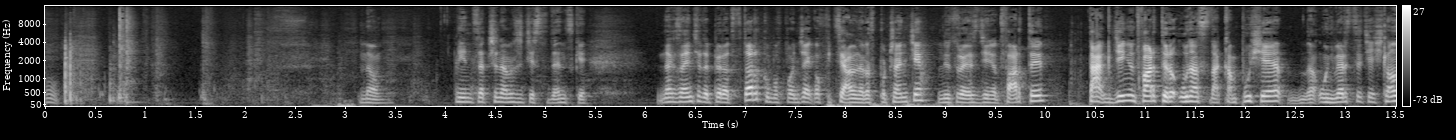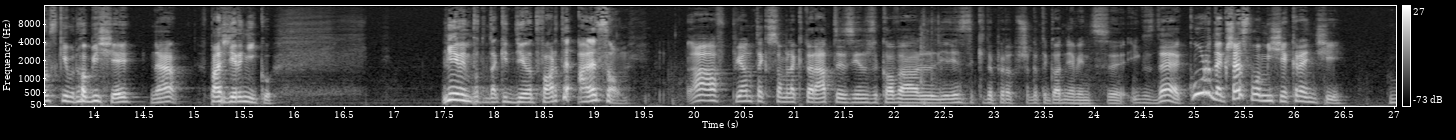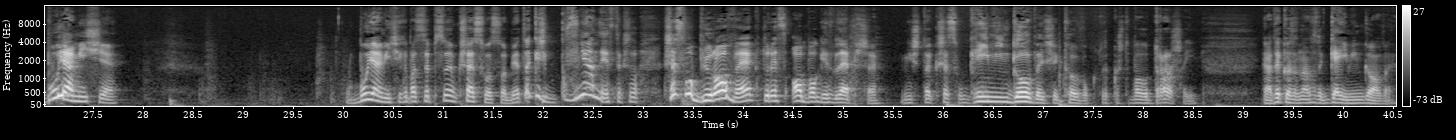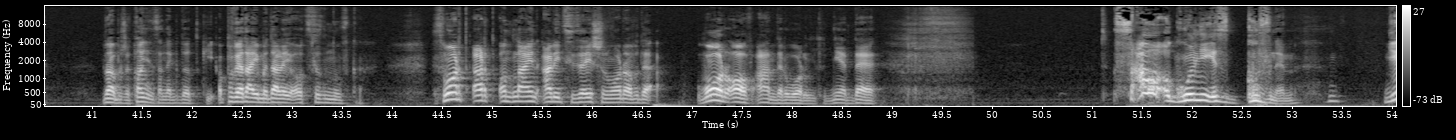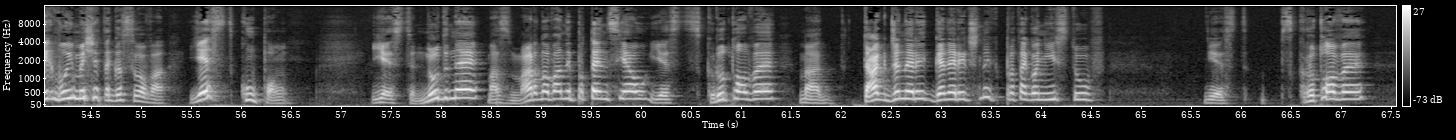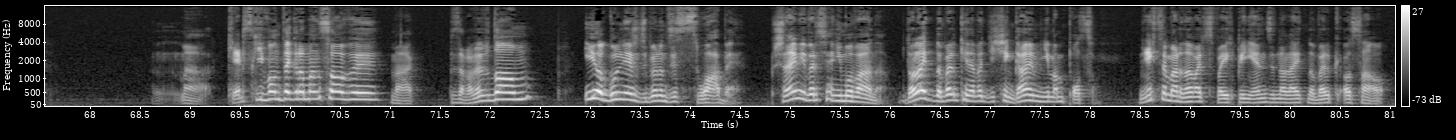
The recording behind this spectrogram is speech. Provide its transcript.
Mm. No. Więc zaczynam życie studenckie. Na zajęcie dopiero od wtorku, bo w poniedziałek oficjalne rozpoczęcie. Jutro jest dzień otwarty. Tak, dzień otwarty u nas na kampusie na Uniwersytecie Śląskim robi się na, w październiku. Nie wiem po to takie dni otwarte, ale są. A w piątek są lektoraty z językowe, ale języki dopiero od przyszłego tygodnia, więc y, XD. Kurde, krzesło mi się kręci. Buja mi się. Buja mi się, chyba zepsułem krzesło sobie. To jakieś gówniane jest to krzesło. Krzesło biurowe, które jest obok, jest lepsze niż to krzesło gamingowe siekowo, które kosztowało drożej. Ja tylko za nazwę gamingowe. Dobrze, koniec anegdotki. Opowiadajmy dalej o sezonówkach. Sword Art Online Alicization War of the... War of Underworld, nie The. Sao ogólnie jest gównem. Nie bójmy się tego słowa. Jest kupą. Jest nudne, ma zmarnowany potencjał, jest skrótowe, ma tak genery generycznych protagonistów, jest skrótowe, ma kiepski wątek romansowy, ma zabawę w dom i ogólnie rzecz biorąc jest słabe. Przynajmniej wersja animowana. Do light novelki nawet nie sięgałem, nie mam po co. Nie chcę marnować swoich pieniędzy na light novelkę o SAO.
